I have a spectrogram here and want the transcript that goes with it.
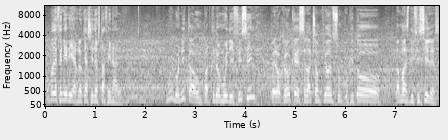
¿Cómo definirías lo que ha sido esta final? Muy bonita, un partido muy difícil, pero creo que es la Champions un poquito la más difíciles,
